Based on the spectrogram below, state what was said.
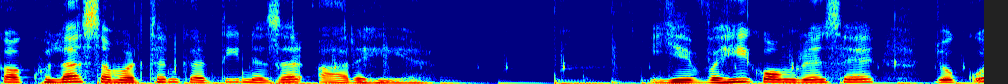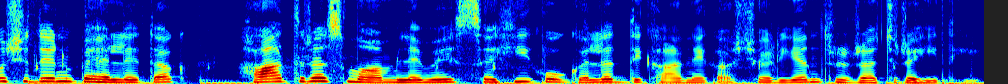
का खुला समर्थन करती नज़र आ रही है। ये वही कांग्रेस है जो कुछ दिन पहले तक हाथरस मामले में सही को गलत दिखाने का षड्यंत्र रच रही थी।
